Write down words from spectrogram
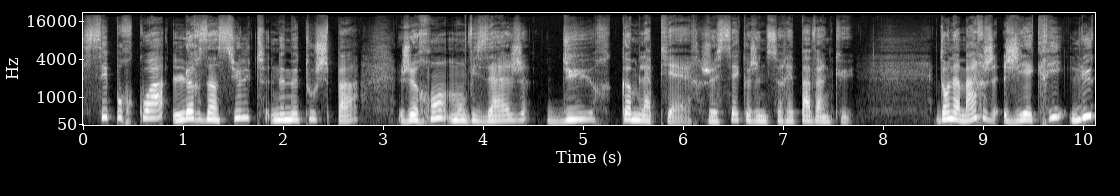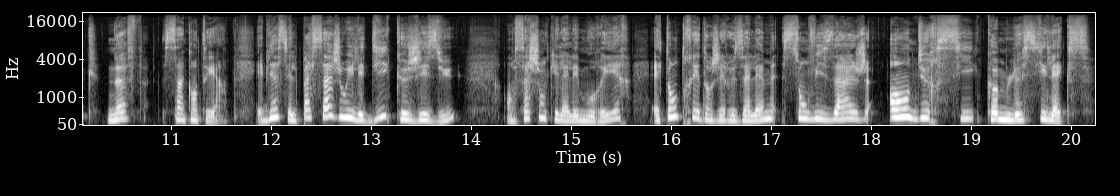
c'est pourquoi leurs insultes ne me touchent pas, je rends mon visage dur comme la pierre, je sais que je ne serai pas vaincu. Dans la marge, j'ai écrit Luc 9, 51. Eh bien, c'est le passage où il est dit que Jésus, en sachant qu'il allait mourir, est entré dans Jérusalem, son visage endurci comme le silex,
